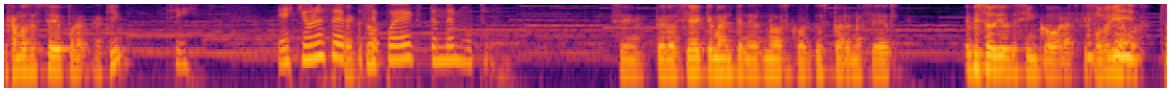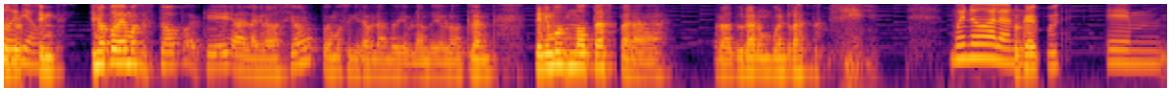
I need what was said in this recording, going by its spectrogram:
dejamos este por aquí. Sí. Es que uno se, se puede extender mucho. Sí, pero sí hay que mantenernos cortos para no hacer episodios de cinco horas, que podríamos. Podríamos. Si, si no podemos stop aquí a la grabación, podemos seguir hablando y hablando y hablando. Tenemos notas para, para durar un buen rato. Sí. Bueno, Alan, Ok, pues em,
